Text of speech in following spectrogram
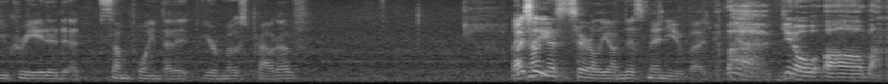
you created at some point that it, you're most proud of? I Like, say- not necessarily on this menu, but you know, um,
